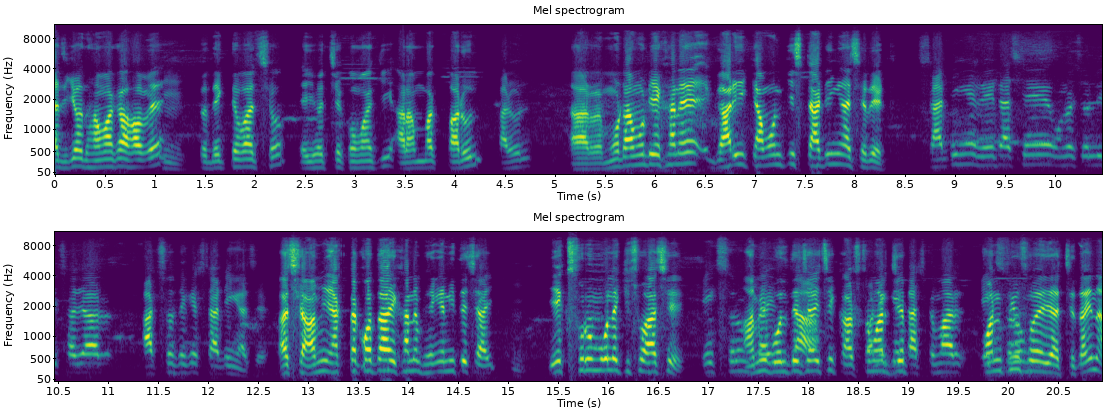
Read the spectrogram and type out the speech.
আজকেও ধামাকা হবে। তো দেখতে পাচ্ছ এই হচ্ছে কোমাকি আরামবাগ পারুল। পারুল। আর মোটামুটি এখানে গাড়ি কেমন কি স্টার্টিং আছে রেট স্টার্টিং এর রেট আছে উনচল্লিশ হাজার আটশো থেকে স্টার্টিং আছে। আচ্ছা আমি একটা কথা এখানে ভেঙে নিতে চাই। এক্স শোরুম বলে কিছু আছে? আমি বলতে চাইছি কাস্টমার যে কাস্টমার কনফিউজ হয়ে যাচ্ছে তাই না?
